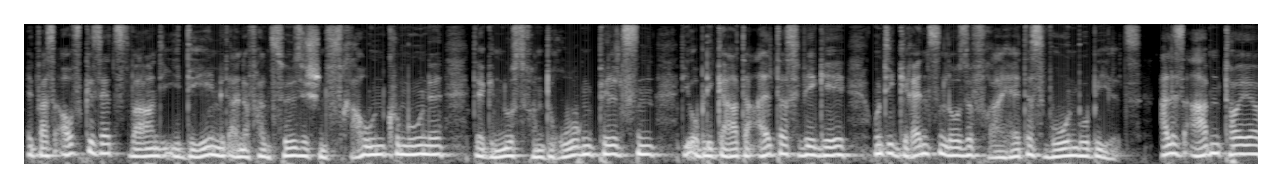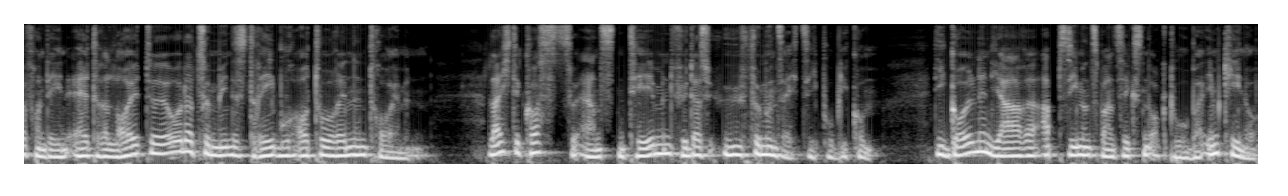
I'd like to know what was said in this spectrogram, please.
Etwas aufgesetzt waren die Ideen mit einer französischen Frauenkommune, der Genuss von Drogenpilzen, die obligate Alters-WG und die grenzenlose Freiheit des Wohnmobils. Alles Abenteuer, von denen ältere Leute oder zumindest Drehbuchautorinnen träumen. Leichte Kost zu ernsten Themen für das Ü65-Publikum. Die goldenen Jahre ab 27. Oktober im Kino.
